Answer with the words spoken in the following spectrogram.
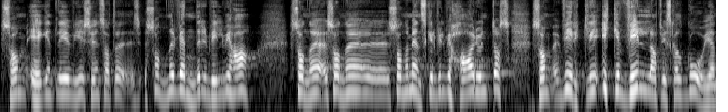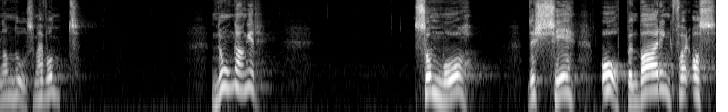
som egentlig vi syns at eh, sånne venner vil vi ha. Sånne, sånne, sånne, mennesker vil vi ha rundt oss, som virkelig ikke vil at vi skal gå gjennom noe som er vondt. Noen ganger så må det skje åpenbaring for oss,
